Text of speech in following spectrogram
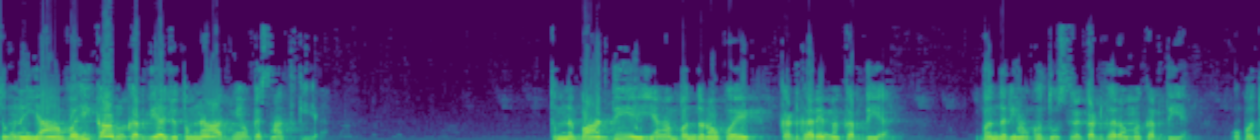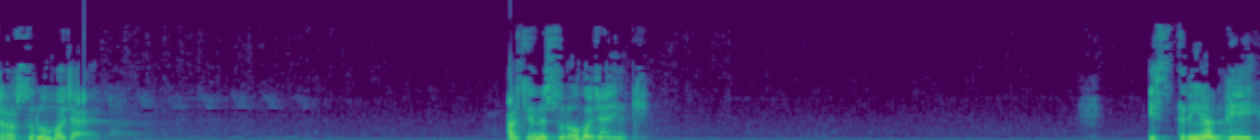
तुमने यहाँ वही काम कर दिया जो तुमने आदमियों के साथ किया। तुमने बांट दिए, यहाँ बंदरों को एक कटघरे में कर दिया, बंदरियों को दूसरे कटघरों में कर दिया, उपद्रव शुरू हो जाएगा। अड़चने शुरू हो जाएँगी। स्त्रियाँ भी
